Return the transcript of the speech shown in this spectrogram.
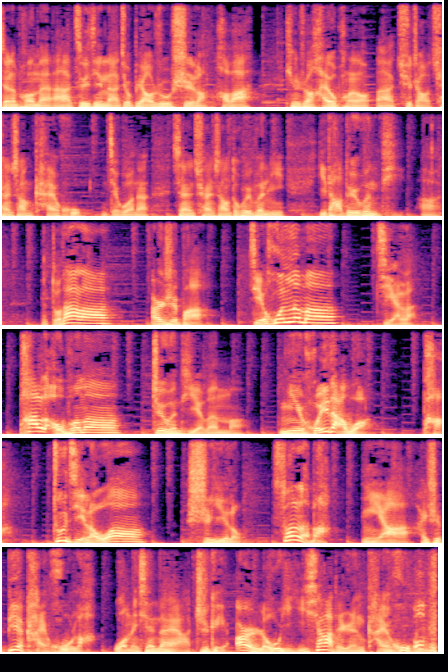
真的朋友们啊，最近呢就不要入市了，好吧？听说还有朋友啊去找券商开户，结果呢，现在券商都会问你一大堆问题啊，多大了？二十八，结婚了吗？结了，怕老婆吗？这问题也问吗？你回答我，怕。住几楼啊？十一楼。算了吧，你呀还是别开户了。我们现在啊只给二楼以下的人开户。我呸！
